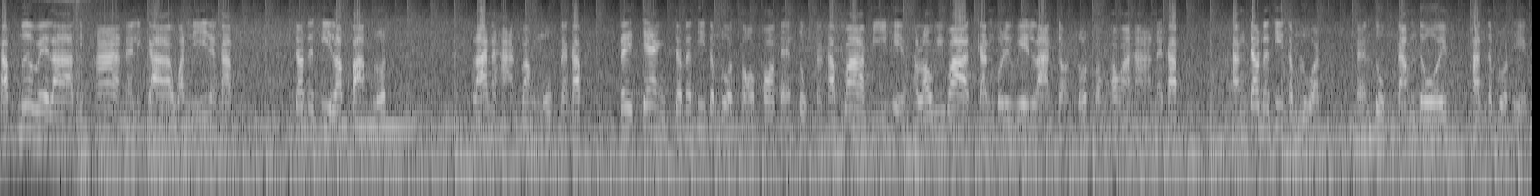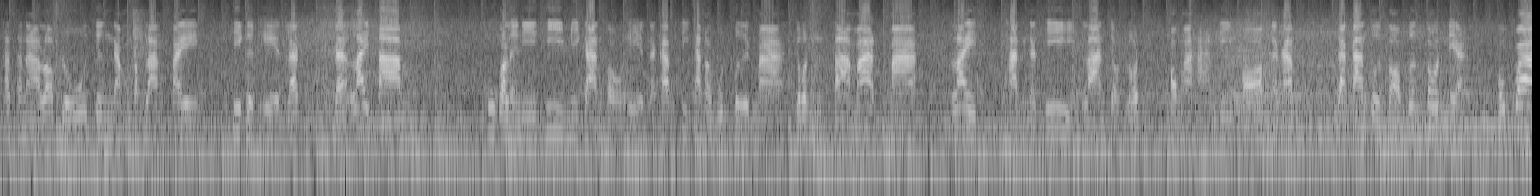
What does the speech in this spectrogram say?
ครับเมื่อเวลา 15 นาฬิกาวันนี้นะครับ เจ้าหน้าที่รับฝากรถร้านอาหารวังมุกนะครับ ได้แจ้งเจ้าหน้าที่ตำรวจสพแสนสุขนะครับ ว่ามีเหตุทะเลาะวิวาทกันบริเวณลานจอดรถของห้องอาหารนะครับ ทางเจ้าหน้าที่ตำรวจแสนสุขนำโดยพันตำรวจเอกพัฒนารอบรู้ จึงนำกำลังไปที่เกิดเหตุและและไล่ตามคู่กรณีที่มีการก่อเหตุนะครับ ที่ชักอาวุธปืนมา จนสามารถมาไล่ทันกันที่ลานจอดรถห้องอาหารดีพร้อมนะครับ จากการตรวจสอบเบื้องต้นเนี่ยพบว่า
